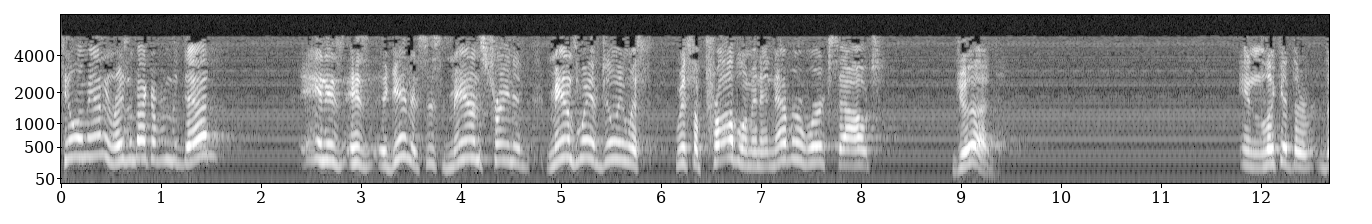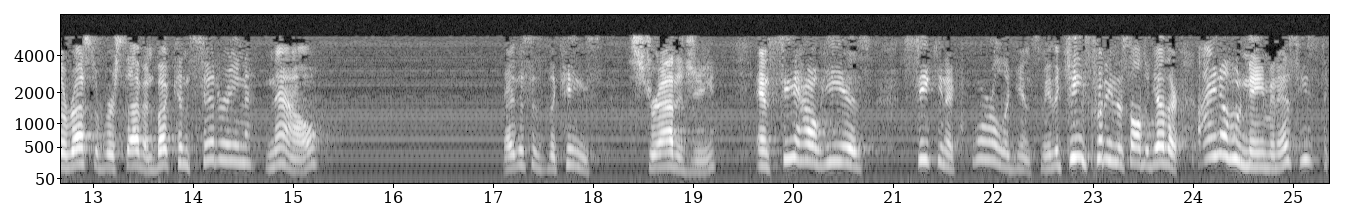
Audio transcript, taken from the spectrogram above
kill a man and raise him back up from the dead? And his, his, again, it's this man's trying to man's way of dealing with with a problem, and it never works out good. And look at the the rest of verse seven. But considering now, right? This is the king's strategy, and see how he is seeking a quarrel against me. The king's putting this all together. I know who Naaman is. He's the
